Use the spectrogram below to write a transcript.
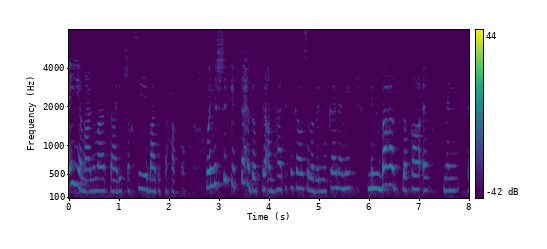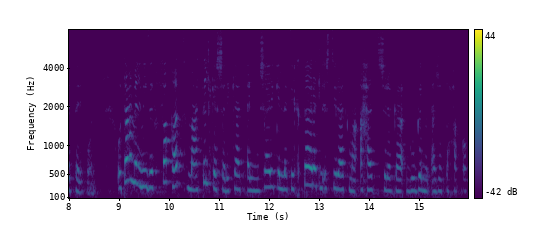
أي معلومات تعريف شخصية بعد التحقق وإن الشركة بتحذف رقم هاتفك وسبب المكالمة من بعد دقائق من التليفون. وتعمل الميزة فقط مع تلك الشركات المشاركة التي اختارت الاشتراك مع أحد شركاء جوجل من أجل التحقق.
